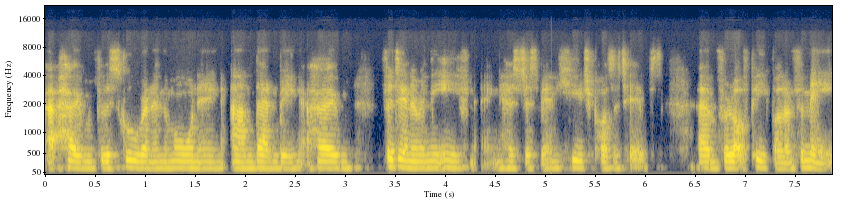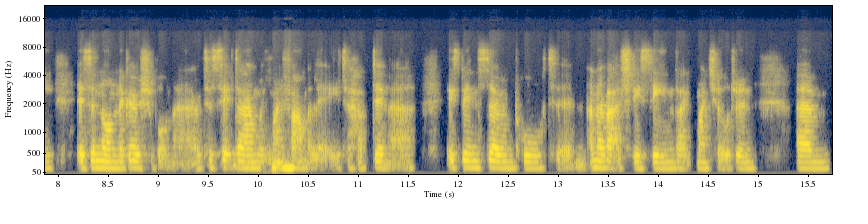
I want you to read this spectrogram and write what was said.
at home for the school run in the morning and then being at home for dinner in the evening has just been huge positives um, for a lot of people. And for me, it's a non negotiable now to sit down with my family to have dinner. It's been so important. And I've actually seen like my children, um,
